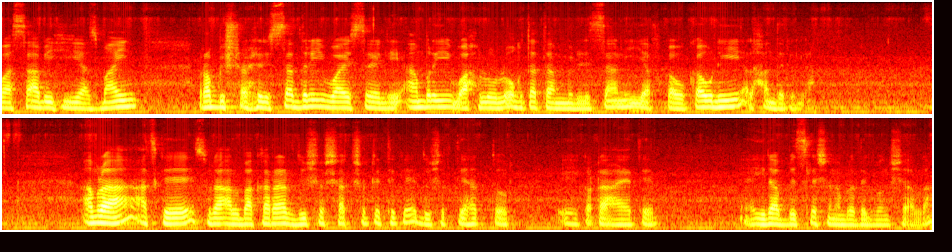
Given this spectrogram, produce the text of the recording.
ওয়াসাবিহি আজমাইন। রব্বি শাহির সদরি ওয়াইসরলি আমরি ওয়াহলুল ওগদাতামিলিসানি ইয়াফকাউ কাউলি আলহামদুলিল্লাহ। আমরা আজকে সুরা আল বাকারার দুইশো সাতষট্টি থেকে দুইশো তিয়াত্তর এই কটা আয়াতের ইরাব বিশ্লেষণ আমরা দেখব ইনশাআল্লাহ।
